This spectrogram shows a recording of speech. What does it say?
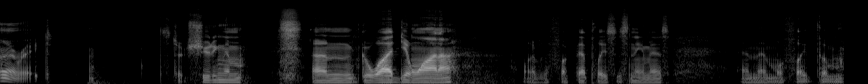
Alright. Start shooting them on Guadiana, whatever the fuck that place's name is. And then we'll fight them.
